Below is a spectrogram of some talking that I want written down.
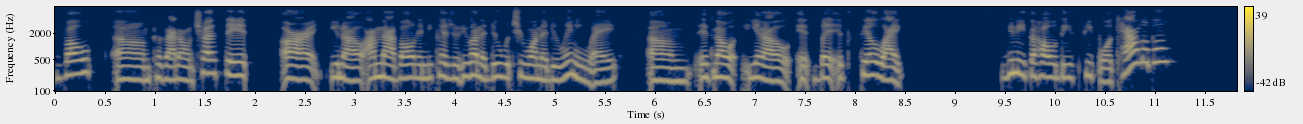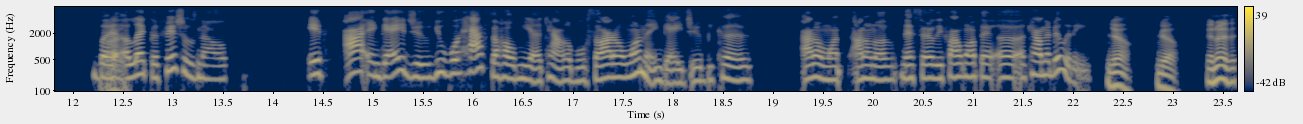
vote um because I don't trust it, or you know, I'm not voting because you're, you're going to do what you want to do anyway. Um, it's no, you know, it, but it's still like you need to hold these people accountable. But Right. elected officials know if I engage you, you will have to hold me accountable. So I don't want to engage you because I don't want, I don't know necessarily if I want that uh, accountability. Yeah, yeah. And I,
